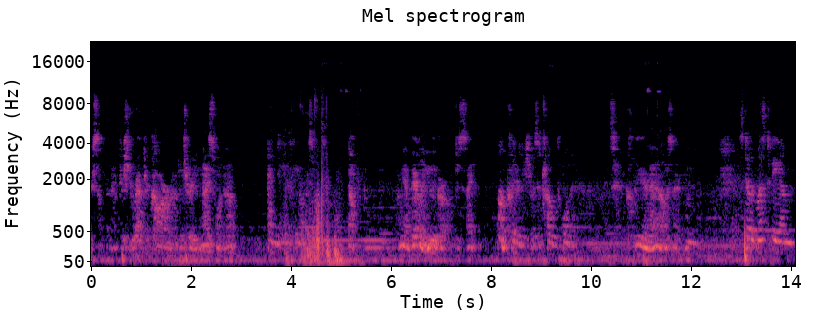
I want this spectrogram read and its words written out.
or something after she wrapped her car around a tree. Nice one, huh? And do you feel responsible? No. I mean, I barely knew the girl. I'm just saying. Well, clearly she was a troubled woman. It's clear now, isn't it? Hmm. Still, it must be, um,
